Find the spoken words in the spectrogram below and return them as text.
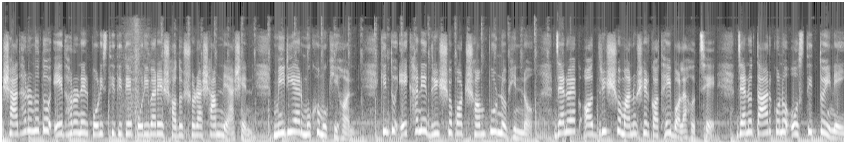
সাধারণত এ ধরনের পরিস্থিতিতে পরিবারের সদস্যরা সামনে আসেন, মিডিয়ার মুখোমুখি হন। কিন্তু এখানে দৃশ্যপট সম্পূর্ণ ভিন্ন, যেন এক অদৃশ্য মানুষের কথাই বলা হচ্ছে, যেন তার কোনো অস্তিত্বই নেই।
